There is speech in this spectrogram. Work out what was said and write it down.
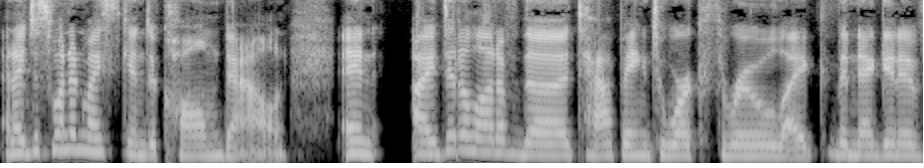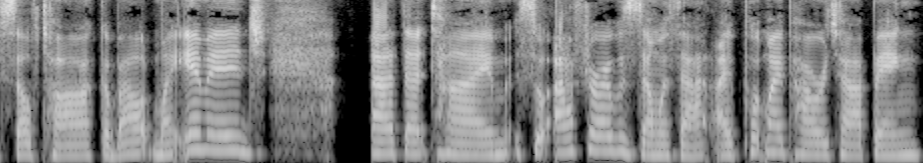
And I just wanted my skin to calm down. And I did a lot of the tapping to work through like the negative self talk about my image at that time. So after I was done with that, I put my power tapping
